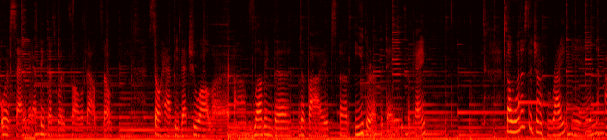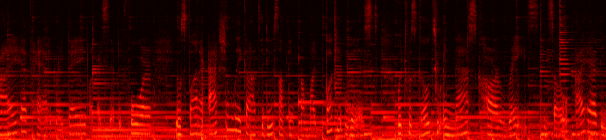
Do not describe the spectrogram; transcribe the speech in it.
or a Saturday. I think that's what it's all about. So, so happy that you all are um, loving the, the vibes of either of the days, okay? So, I want us to jump right in. I have had a great day, like I said before. It was fun. I actually got to do something from my bucket list, which was go to a NASCAR race. And so I had the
